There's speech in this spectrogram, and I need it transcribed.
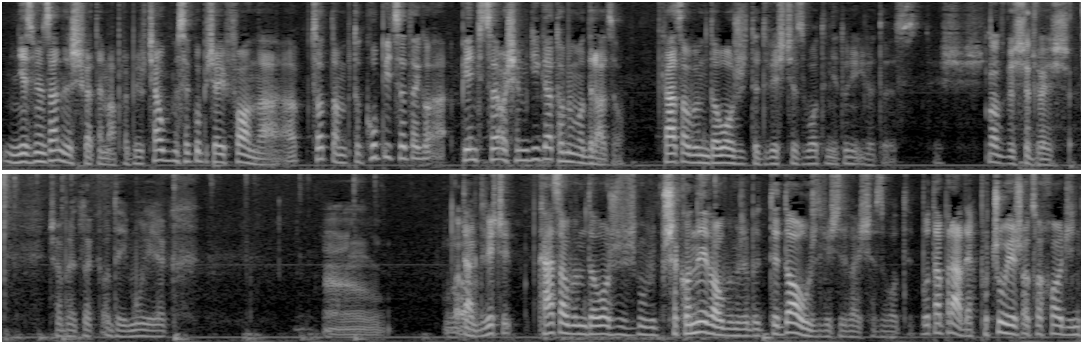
niezwiązany ze światem Apple, chciałbym sobie kupić iPhone'a, a co tam, to kupić sobie tego 5C 8 giga, to bym odradzał. Kazałbym dołożyć te 200 zł, nie to nie ile to jest. 200, no 220. Trzeba by tak odejmuje jak. No. Tak, 200, kazałbym dołożyć, mówię, przekonywałbym, żeby ty dołóż 220 zł, bo naprawdę, jak poczujesz o co chodzi,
